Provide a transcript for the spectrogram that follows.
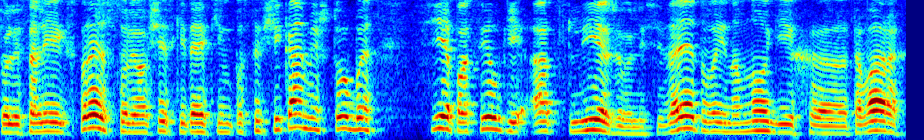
то ли с Алиэкспресс, то ли вообще с китайскими поставщиками, чтобы все посылки отслеживались. Из-за этого и на многих э, товарах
